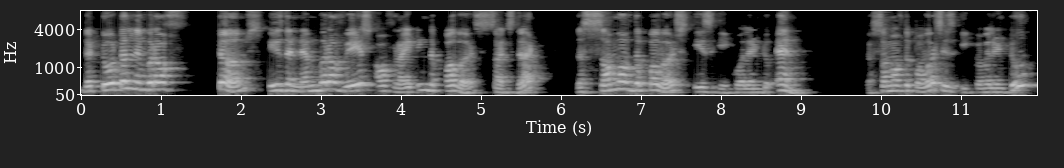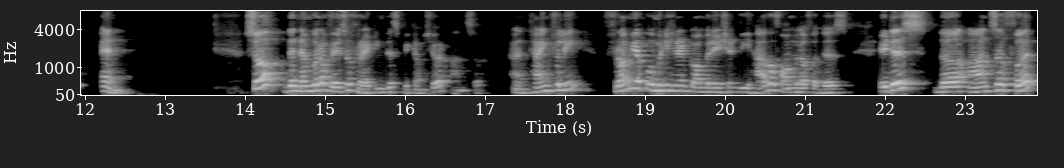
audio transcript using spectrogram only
the total number of terms is the number of ways of writing the powers such that the sum of the powers is equivalent to n. The sum of the powers is equivalent to n. So the number of ways of writing this becomes your answer. And thankfully, from your permutation and combination, we have a formula for this. It is the answer for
